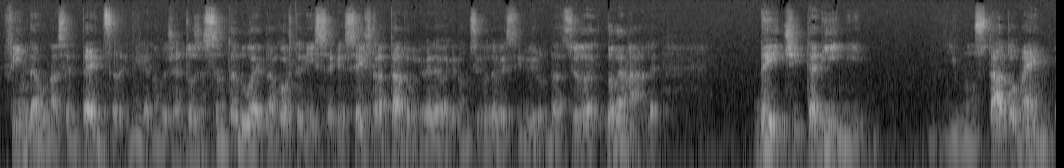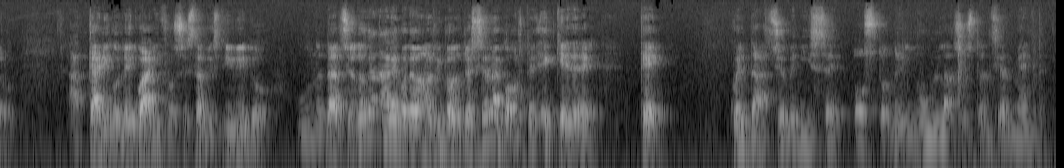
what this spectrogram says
fin da una sentenza del 1962, la Corte disse che se il trattato prevedeva che non si poteva istituire un dazio doganale, dei cittadini di uno Stato membro a carico dei quali fosse stato istituito un dazio doganale potevano rivolgersi alla Corte e chiedere che quel dazio venisse posto nel nulla sostanzialmente,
